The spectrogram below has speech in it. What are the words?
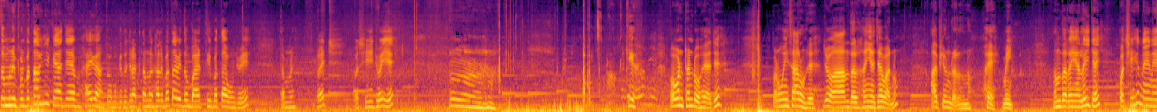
તમને પણ બતાવીએ કે આજે આવ્યા તો મેં કીધું, જરાક તમને ખાલી બતાવી દઉં, બહારથી બતાવવું જોઈએ તમને. રાઈટ પછી જોઈએ. કે પવન ઠંડો છે આજે, પણ અહીં સારું છે. જો આ અંદર અહીંયા જવાનું, આ ફ્યુનરલનું હે મેઇન અંદર અહીંયા લઈ જાય, પછી છે ને એને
